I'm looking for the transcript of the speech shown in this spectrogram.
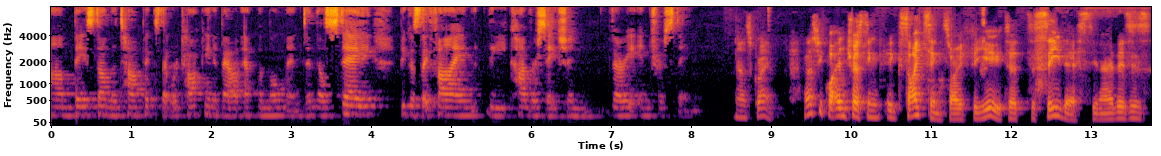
um, based on the topics that we're talking about at the moment, and they'll stay because they find the conversation very interesting. That's great. That's quite interesting, exciting. Sorry for you to to see this. You know, this is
